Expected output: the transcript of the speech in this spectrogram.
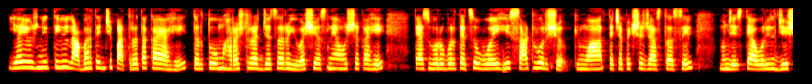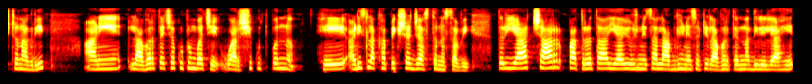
या योजनेतील लाभार्थ्यांची पात्रता काय आहे? तर तो महाराष्ट्र राज्याचा रहिवासी असणे आवश्यक आहे. त्याचबरोबर त्याचं वय हे साठ वर्ष किंवा त्याच्यापेक्षा जास्त असेल म्हणजेच त्यावरील ज्येष्ठ नागरिक आणि लाभार्थ्याच्या कुटुंबाचे वार्षिक उत्पन्न हे अडीच लाखापेक्षा जास्त नसावे. तर या चार पात्रता या योजनेचा लाभ घेण्यासाठी लाभार्थ्यांना दिलेल्या आहेत.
